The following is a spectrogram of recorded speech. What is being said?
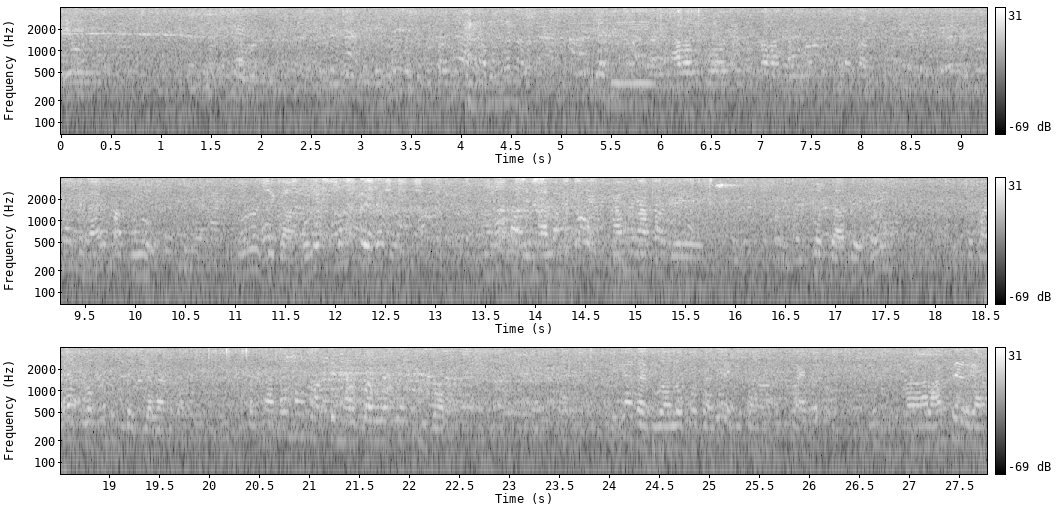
di alat kuasa sekarang kenanya 40 turun 30 terus stay saja karena tadi malam itu kami rapat di koordinasi ini supaya blok itu bisa dijalankan ternyata memang traksi motor lokal di bawah. Sehingga ada dua loko saja yang kita fight melangsir kan?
